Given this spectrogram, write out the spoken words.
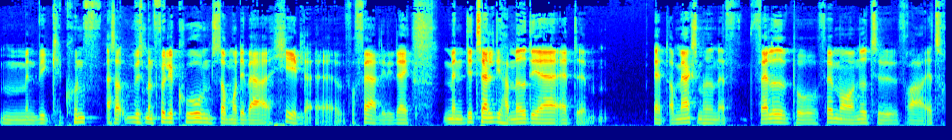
Men vi kan kun, altså hvis man følger kurven, så må det være helt øh, forfærdeligt i dag. Men det tal, de har med, det er, at, øh, at opmærksomheden er faldet på fem år ned til fra, jeg tror,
